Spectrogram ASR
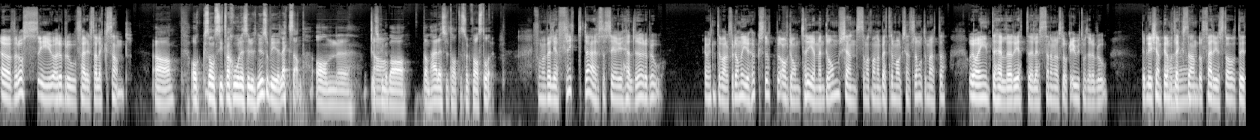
över oss är ju Örebro, Färjestad, Leksand. Ja, och som situationen ser ut nu så blir det Leksand om eh, det ja. skulle vara de här resultaten som kvarstår. Får man välja fritt där så ser jag ju hellre Örebro. Jag vet inte varför. De är ju högst upp av de tre, men de känns som att man har bättre magkänsla mot att möta. Och jag är inte heller jätteledsen om jag ska åka ut mot Örebro. Det blir kämpigare mot Leksand och Färjestad, det,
